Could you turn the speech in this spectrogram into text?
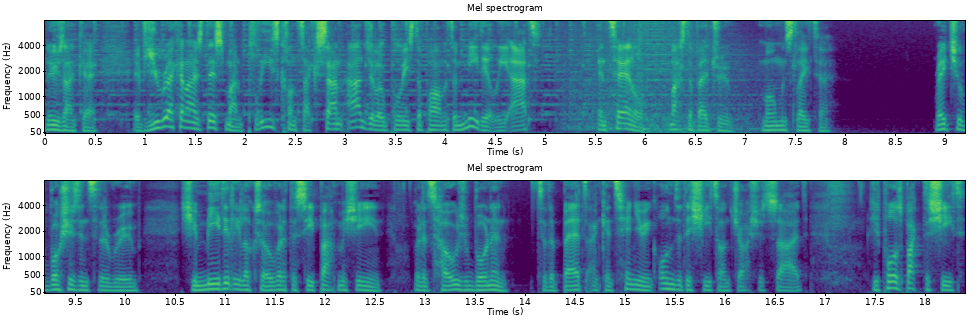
News anchor, if you recognise this man, please contact San Angelo Police Department immediately at internal master bedroom. Moments later, Rachel rushes into the room. She immediately looks over at the CPAP machine with its hose running to the bed and continuing under the sheet on Josh's side. She pulls back the sheet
